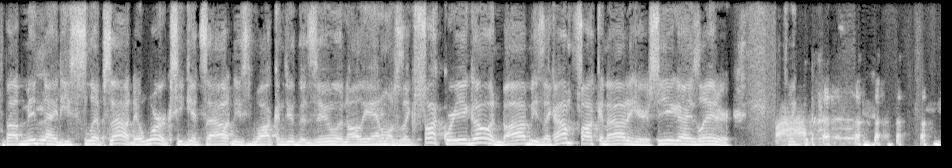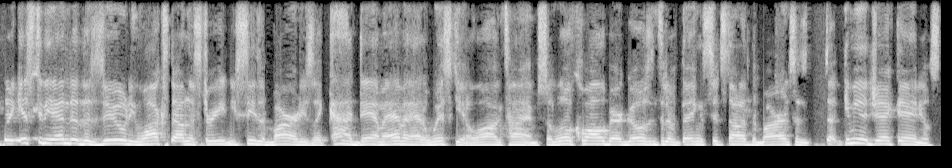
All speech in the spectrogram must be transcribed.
About midnight, he slips out. It works. He gets out and he's walking through the zoo, and all the animals are like, "Fuck, where you going, Bob?" He's like, "I'm fucking out of here. See you guys later." So he gets to the end of the zoo and he walks down the street and he sees a bar and he's like, God damn, I haven't had a whiskey in a long time. So the little koala bear goes into the thing, sits down at the bar and says, Give me a Jack Daniels.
